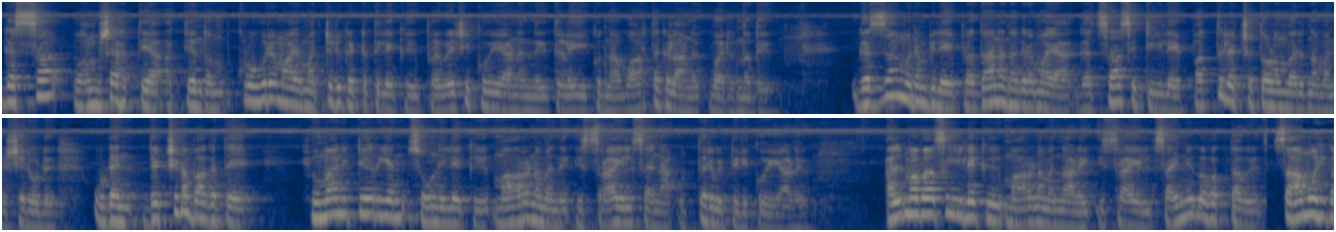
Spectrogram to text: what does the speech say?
ഗസ വംശഹത്യ അത്യന്തം ക്രൂരമായ മറ്റൊരു ഘട്ടത്തിലേക്ക് പ്രവേശിക്കുകയാണെന്ന് തെളിയിക്കുന്ന വാർത്തകളാണ് വരുന്നത്. ഗസ മുരമ്പിലെ പ്രധാന നഗരമായ ഗസ സിറ്റിയിലെ പത്ത് ലക്ഷത്തോളം വരുന്ന മനുഷ്യരോട് ഉടൻ ദക്ഷിണ ഭാഗത്തെ ഹ്യൂമാനിറ്റേറിയൻ സോണിലേക്ക് മാറണമെന്ന് ഇസ്രായേൽ സേന ഉത്തരവിട്ടിരിക്കുകയാണ്. അൽമവാസിയിലേക്ക് മാറണമെന്നാണ് ഇസ്രായേൽ സൈനിക വക്താവ് സാമൂഹിക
